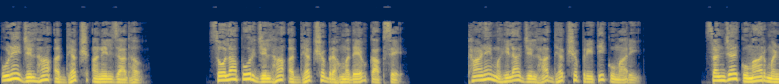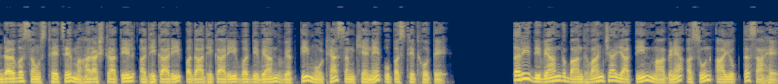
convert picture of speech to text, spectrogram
पुणे जिल्हा अध्यक्ष अनिल जाधव. सोलापूर जिल्हा अध्यक्ष ब्रह्मदेव कापसे. ठाणे महिला जिल्हाध्यक्ष प्रीती कुमारी. संजय कुमार मंडळ व संस्थेचे महाराष्ट्रातील अधिकारी पदाधिकारी व दिव्यांग व्यक्ती मोठ्या संख्येने उपस्थित होते. तरी दिव्यांग बांधवांच्या या तीन मागण्या असून आयुक्त साहेब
